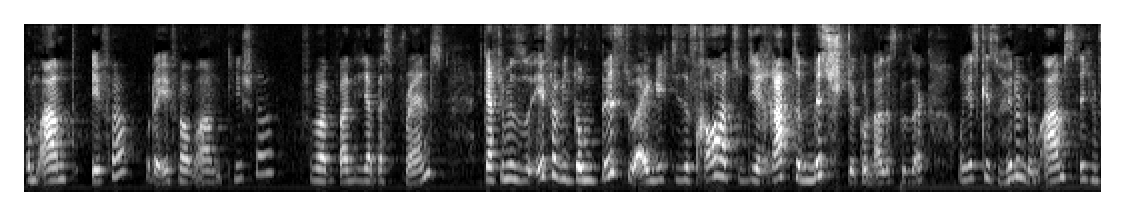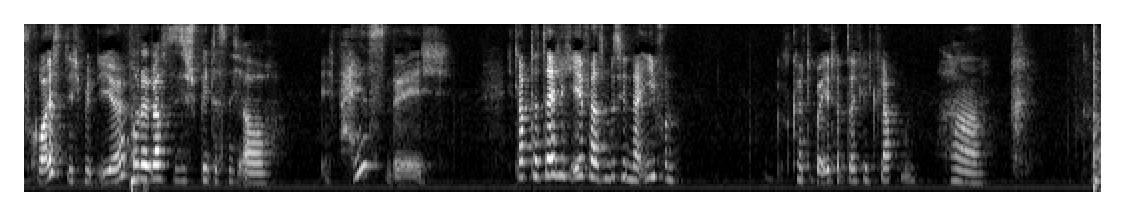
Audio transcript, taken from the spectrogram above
umarmt Eva oder Eva umarmt Lisha. Einmal waren die ja Best Friends. Ich dachte mir so, Eva, wie dumm bist du eigentlich? Diese Frau hat so die Ratte Missstück und alles gesagt. Und jetzt gehst du hin und umarmst dich und freust dich mit ihr. Oder glaubst du, sie spielt das nicht auch? Ich weiß nicht. Ich glaube tatsächlich, Eva ist ein bisschen naiv und es könnte bei ihr tatsächlich klappen. Ha. Krass.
